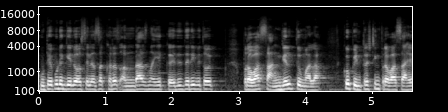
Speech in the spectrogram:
कुठे कुठे गेलो असेल याचा खरंच अंदाज नाही आहे. कधीतरी मी तो प्रवास सांगेल तुम्हाला. खूप इंटरेस्टिंग प्रवास आहे.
